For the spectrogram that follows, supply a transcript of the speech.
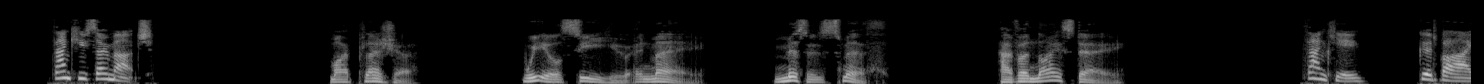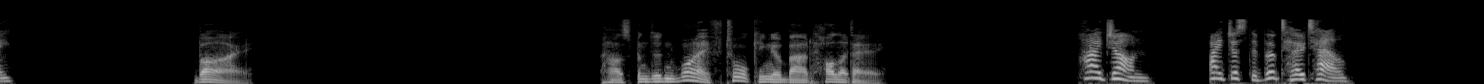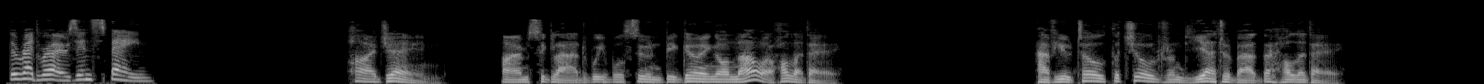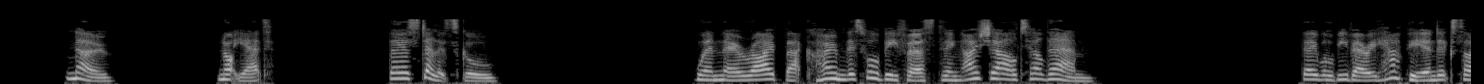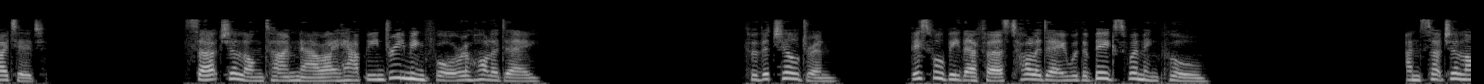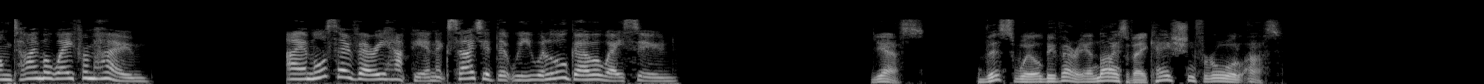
Thank you so much. My pleasure. We'll see you in May. Mrs. Smith. Have a nice day. Thank you. Goodbye. Bye. Husband and wife talking about holiday. Hi John. I just the booked hotel. The Red Rose in Spain. Hi Jane. I'm so glad we will soon be going on our holiday. Have you told the children yet about the holiday? No. Not yet. They are still at school. When they arrive back home this will be first thing I shall tell them. They will be very happy and excited. Such a long time now I have been dreaming for a holiday. For the children. This will be their first holiday with a big swimming pool. And such a long time away from home. I am also very happy and excited that we will all go away soon. Yes. This will be very a nice vacation for all us.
